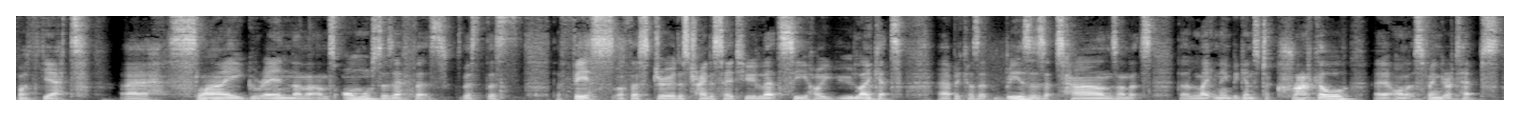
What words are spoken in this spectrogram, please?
but yet, uh, sly grin, and, it's almost as if this, this, this, the face of this druid is trying to say to you, "Let's see how you like it," uh, because it raises its hands and it's the lightning begins to crackle uh, on its fingertips,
